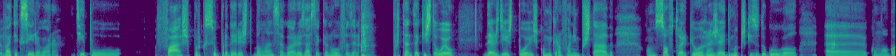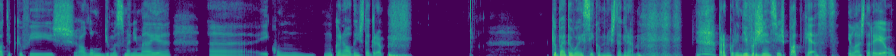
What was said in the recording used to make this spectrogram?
vai ter que sair agora. Tipo, faz, porque se eu perder este balanço agora, eu já sei que eu não vou fazer nada. Portanto, aqui estou eu, 10 dias depois, com o microfone emprestado, com um software que eu arranjei de uma pesquisa do Google, uh, com um logótipo que eu fiz ao longo de uma semana e meia uh, e com um canal de Instagram. que, by the way, sigam-me no Instagram. Procurem Divergências Podcast e lá estarei eu.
